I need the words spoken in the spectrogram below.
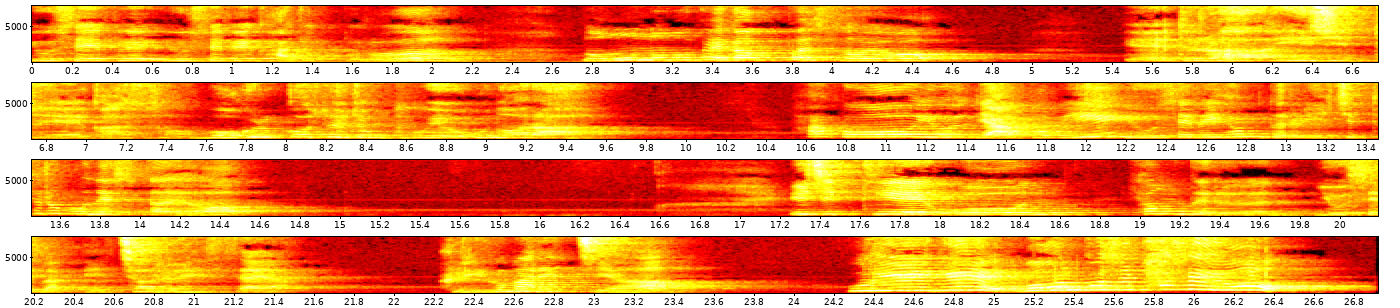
요셉의, 요셉의 가족들은 너무너무 배가 고팠어요. 얘들아, 이집트에 가서 먹을 것을 좀 구해오너라. 하고 요, 야곱이 요셉의 형들을 이집트로 보냈어요. 이집트에 온 형들은 요셉 앞에 절을 했어요. 그리고 말했지요. 우리에게 먹을 것을 파세요.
